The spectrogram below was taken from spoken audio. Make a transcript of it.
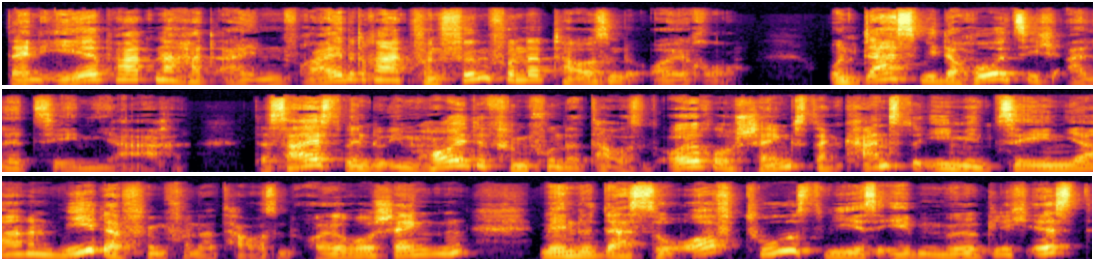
Dein Ehepartner hat einen Freibetrag von 500.000 Euro. Und das wiederholt sich alle zehn Jahre. Das heißt, wenn du ihm heute 500.000 Euro schenkst, dann kannst du ihm in zehn Jahren wieder 500.000 Euro schenken. Wenn du das so oft tust, wie es eben möglich ist,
